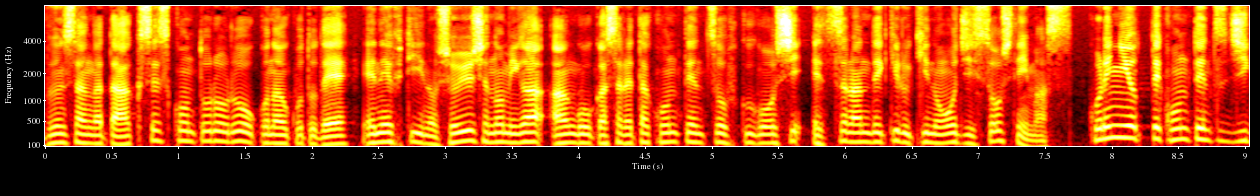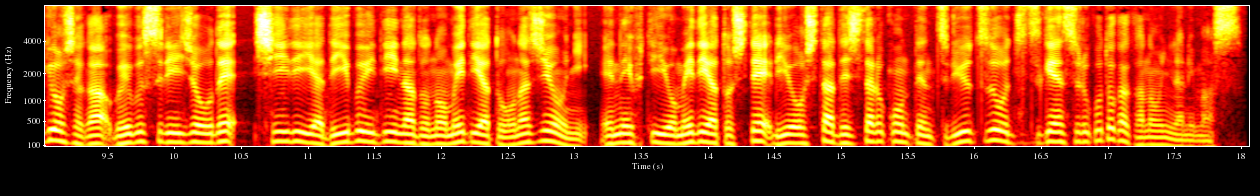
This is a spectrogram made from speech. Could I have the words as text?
分散型アクセスコントロールを行うことで、NFT の所有者のみが暗号化されたコンテンツを複合し、閲覧できる機能を実装しています。これによってコンテンツ事業者が Web3 上で CD や DVD などのメディアと同じように NFT をメディアとして利用したデジタルコンテンツ流通を実現することが可能になります。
